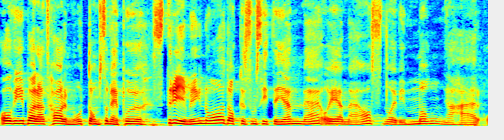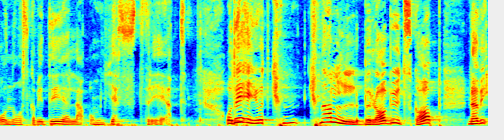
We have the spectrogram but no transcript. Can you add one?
Og vi bare tar imot dem som er på streaming nå, dere som sitter hjemme og er med oss. Nå er vi mange her, og nå skal vi dele om gjestfrihet. Og det er jo et knallbra budskap når vi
